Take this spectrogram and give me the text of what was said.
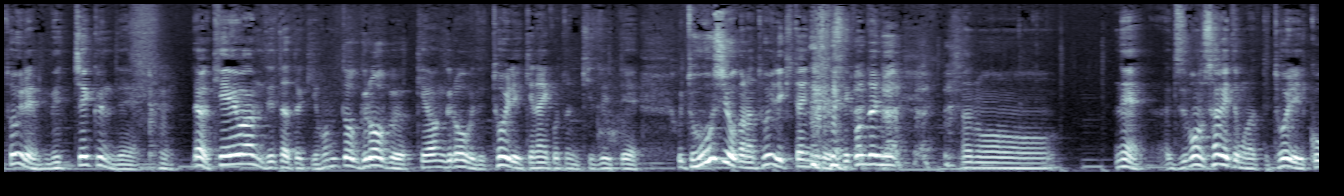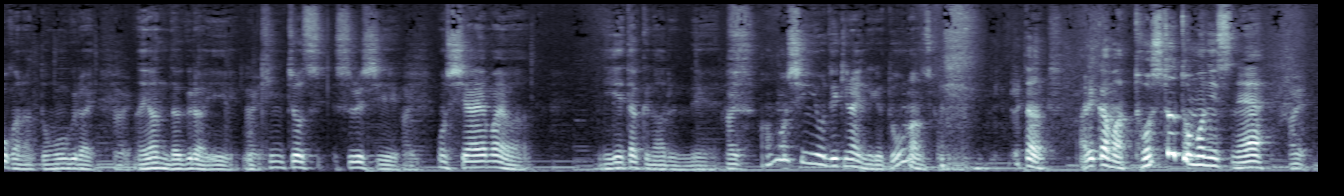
トイレめっちゃ行くんでだから K1 出た時本当グローブ K1 グローブでトイレ行けないことに気づいてどうしようかなトイレ行きたいんだけど セコンドにあのーねズボン下げてもらってトイレ行こうかなと思うぐらい悩んだぐらいもう緊張すするしはい。もう試合前は逃げたくなるんではい。あんま信用できないんだけどどうなんですかね。ただあれかまあ年とともにですね。はい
